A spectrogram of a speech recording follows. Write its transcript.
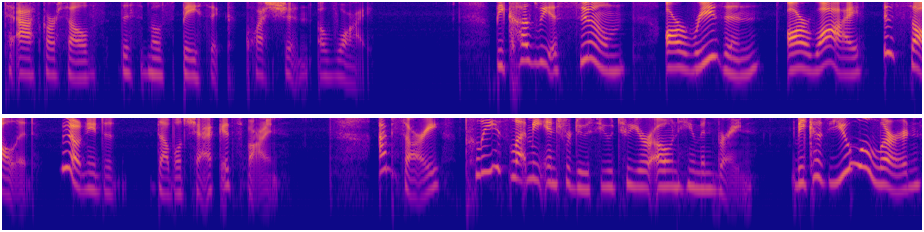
to ask ourselves this most basic question of why. Because we assume our reason, our why, is solid. We don't need to double check. It's fine. I'm sorry. Please let me introduce you to your own human brain because you will learn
